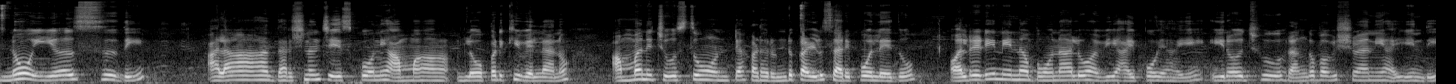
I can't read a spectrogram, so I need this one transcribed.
ఎన్నో ఇయర్స్ది. అలా దర్శనం చేసుకొని అమ్మ లోపలికి వెళ్ళాను. అమ్మని చూస్తూ ఉంటే అక్కడ రెండు కళ్ళు సరిపోలేదు. ఆల్రెడీ నిన్న బోనాలు అవి అయిపోయాయి. ఈరోజు రంగ భవిష్యాన్ని అయ్యింది.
